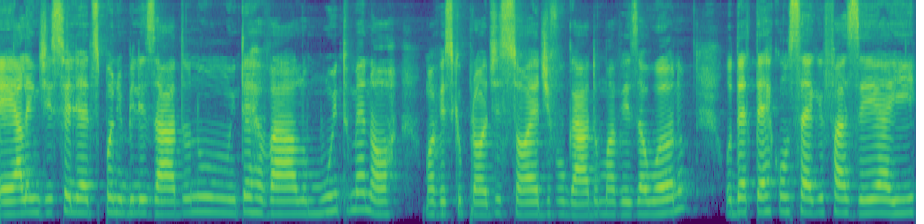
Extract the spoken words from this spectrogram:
É, além disso, ele é disponibilizado num intervalo muito menor, uma vez que o PROD só é divulgado uma vez ao ano. O DETER consegue fazer aí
